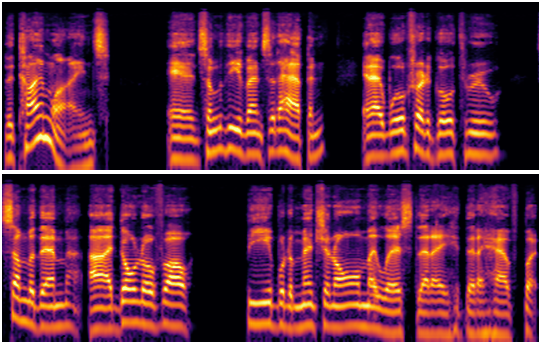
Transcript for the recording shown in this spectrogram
The timelines and some of the events that happen, and I will try to go through some of them. I don't know if I'll be able to mention all my list that I that I have, but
